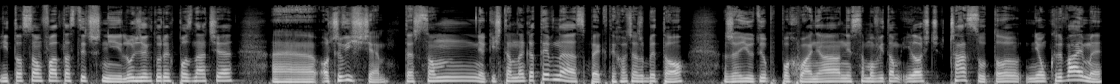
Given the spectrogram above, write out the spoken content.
i to są fantastyczni ludzie, których poznacie. E, oczywiście też są jakieś tam negatywne aspekty, chociażby to, że YouTube pochłania niesamowitą ilość czasu, to nie ukrywajmy,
